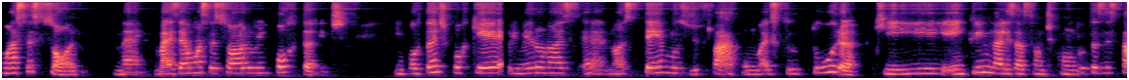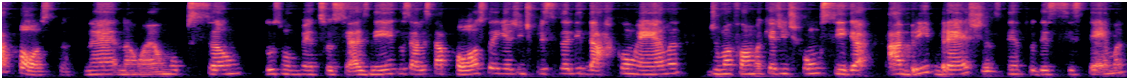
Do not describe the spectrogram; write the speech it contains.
um acessório, né? Mas é um acessório importante. Importante porque, primeiro, nós, é, nós temos, de fato, uma estrutura que, em criminalização de condutas, está posta, né? não é uma opção dos movimentos sociais negros, ela está posta e a gente precisa lidar com ela de uma forma que a gente consiga abrir brechas dentro desse sistema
